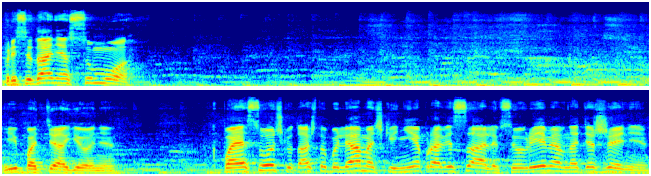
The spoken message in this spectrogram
Приседание сумо. И подтягивание поясочку, так чтобы лямочки не провисали все время в натяжении.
